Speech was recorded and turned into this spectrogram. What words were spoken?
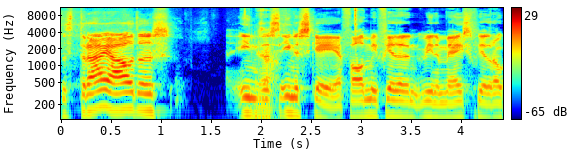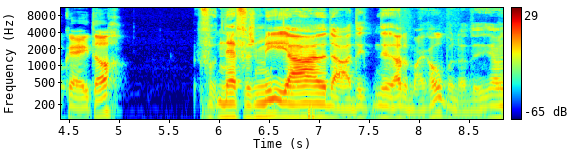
dus drie auto's in, Ja. de in de skeer. Valt me verder wie de meeste verder oké, toch? Nevens me, ja, inderdaad. Ik, dat mag ik hopen. Dat, ja, ja,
